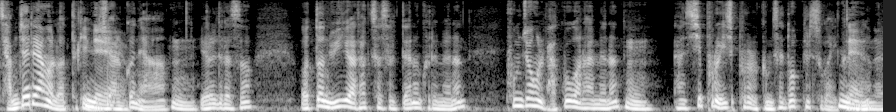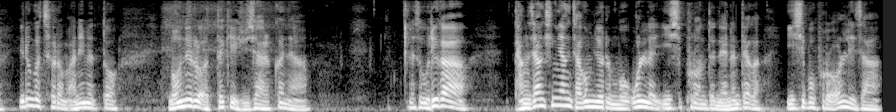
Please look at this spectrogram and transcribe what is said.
잠재량을 어떻게 네. 유지할 거냐. 음. 예를 들어서 어떤 위기가 닥쳤을 때는 그러면은 품종을 바꾸거나 하면은 음. 한 10% 20%를 금세 높일 수가 있거든요. 네, 네. 이런 것처럼 아니면 또 농지를 어떻게 유지할 거냐. 그래서 우리가 당장 식량 자급률을 뭐 원래 20%인데 내년에다가 25% 올리자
